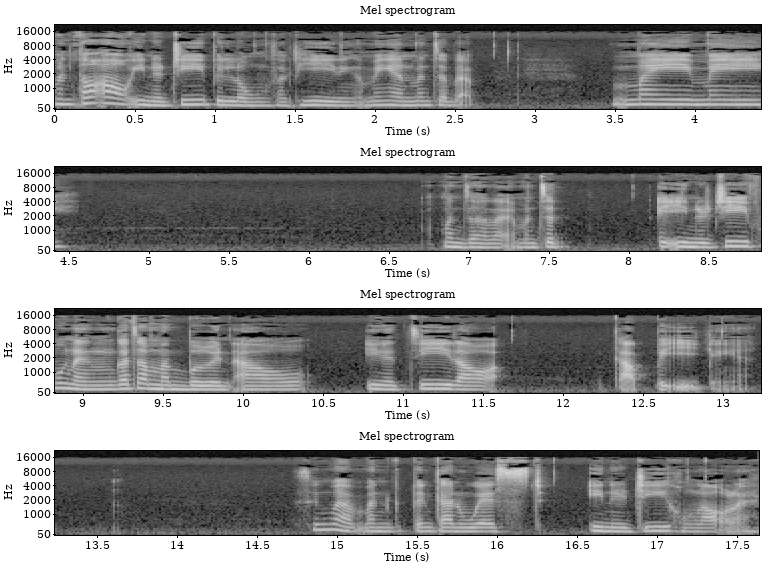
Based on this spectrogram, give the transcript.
มันต้องเอา energy ไปลงสักทีนึงไม่งั้นมันจะแบบไม่ไม่มั มันจะอะไร มันจะไอ energy พวกนั้นก็จะมาเบิร์นเอา energy เราอะกลับไปอีกอย่างเงี้ย ซึ่งแบบมันเป็นการ waste energy ของเราเลย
